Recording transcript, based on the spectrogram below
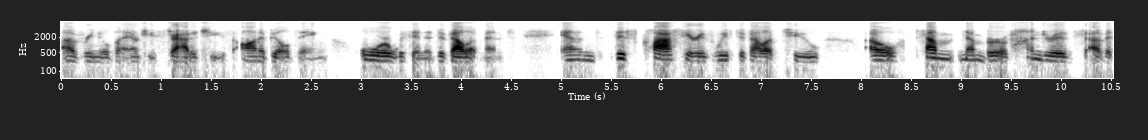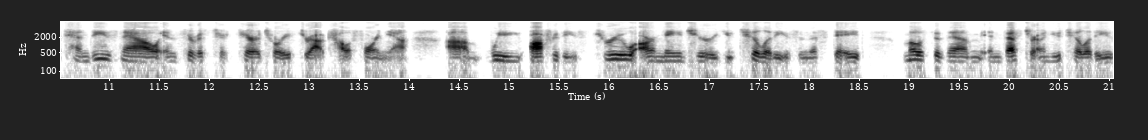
of renewable energy strategies on a building or within a development. And this class series we've developed to, oh, some number of hundreds of attendees now in service ter territories throughout California. Um, we offer these through our major utilities in the state, most of them investor-owned utilities,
